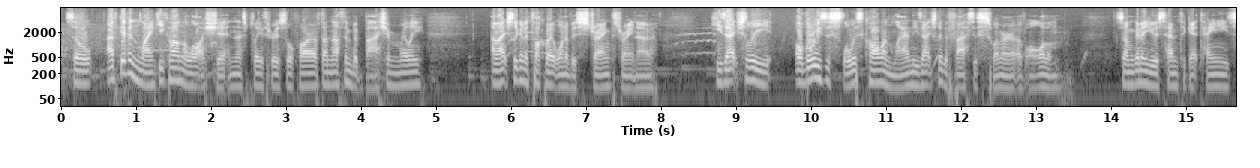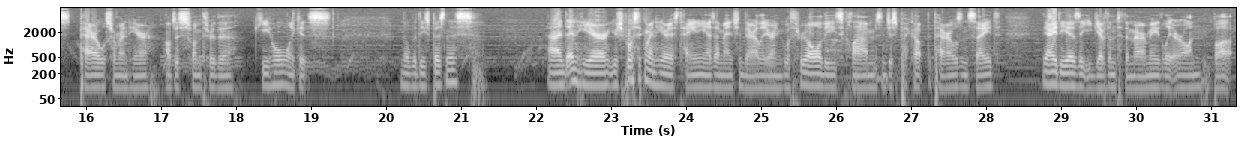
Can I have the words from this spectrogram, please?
So, I've given Lanky Kong a lot of shit in this playthrough so far. I've done nothing but bash him, really. I'm actually going to talk about one of his strengths right now. He's actually, although he's the slowest Kong on land, he's actually the fastest swimmer of all of them. So I'm going to use him to get Tiny's pearls from in here. I'll just swim through the keyhole like it's nobody's business. And in here, you're supposed to come in here as Tiny, as I mentioned earlier, and go through all of these clams and just pick up the pearls inside. The idea is that you give them to the mermaid later on, but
